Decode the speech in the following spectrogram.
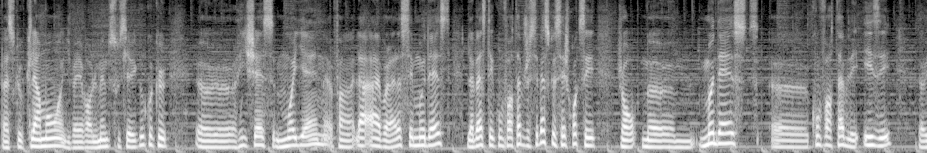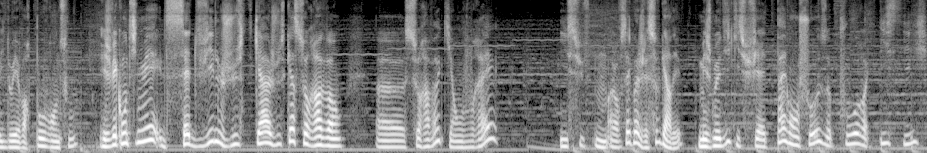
parce que clairement, il va y avoir le même souci avec eux. Quoique, euh, richesse moyenne, enfin là, ah, voilà, là c'est modeste, là-bas c'était confortable, je sais pas ce que c'est, je crois que c'est genre euh, modeste, euh, confortable et aisé, il doit y avoir pauvre en dessous. Et je vais continuer cette ville jusqu'à ce ravin. ce ravin qui en vrai, il suffit... Hmm, alors vous savez quoi, je vais sauvegarder, mais je me dis qu'il suffirait pas grand-chose pour ici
